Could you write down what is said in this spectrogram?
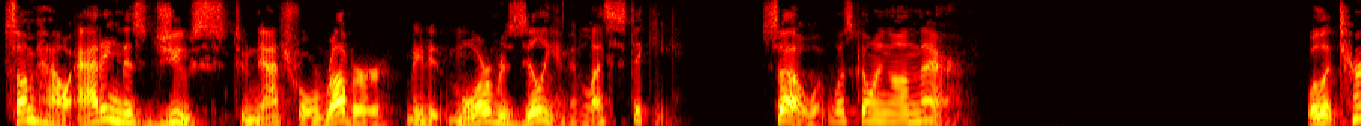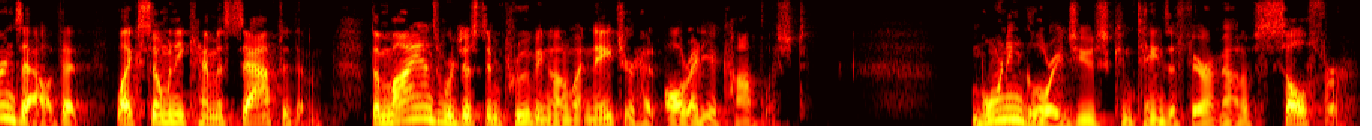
Somehow, adding this juice to natural rubber made it more resilient and less sticky. So, what was going on there? Well, it turns out that, like so many chemists after them, the Mayans were just improving on what nature had already accomplished. Morning glory juice contains a fair amount of sulfur,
